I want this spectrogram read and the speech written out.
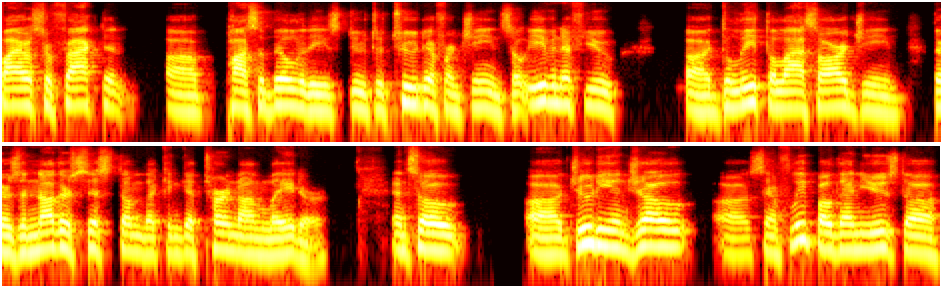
biosurfactant uh, possibilities due to two different genes. So even if you uh, delete the LASR gene, there's another system that can get turned on later. And so uh, Judy and Joe uh, Sanfilippo then used a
